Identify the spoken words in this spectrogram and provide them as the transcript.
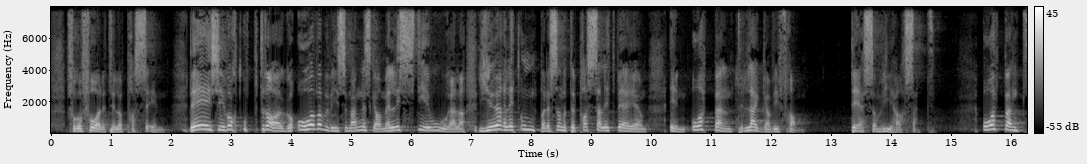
for å få det til å passe inn. Det er ikke i vårt oppdrag å overbevise mennesker med listige ord eller gjøre litt om på det sånn at det passer litt bedre inn. Åpent legger vi fram det som vi har sett. Åpent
